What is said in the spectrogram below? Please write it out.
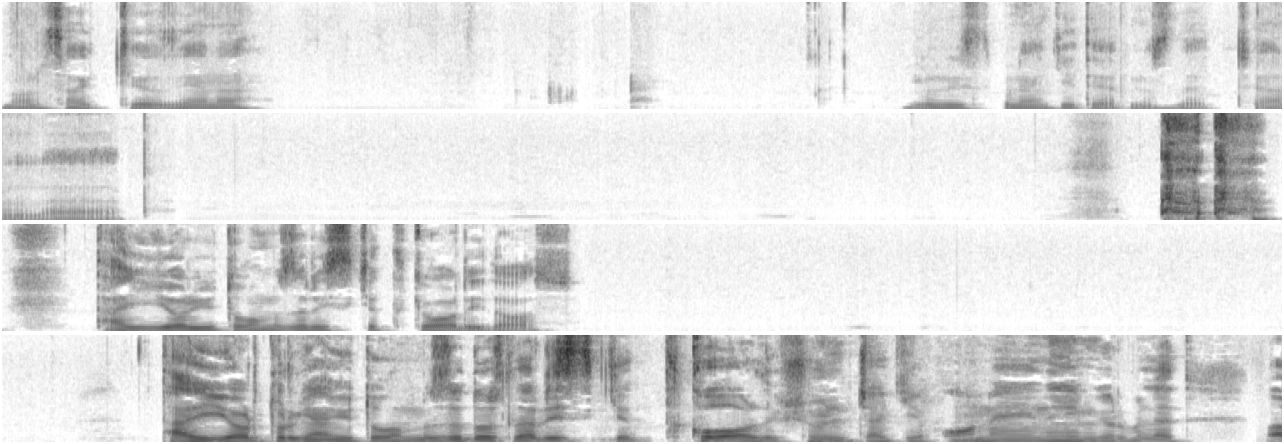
nol sakkiz yana risk bilan ketyapmizda jallab tayyor yutug'imizni riskka tikib yubordik hozir tayyor turgan yutug'imizni do'stlar riskka tiqib yubordik shunchaki onangni yemgur блядь va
